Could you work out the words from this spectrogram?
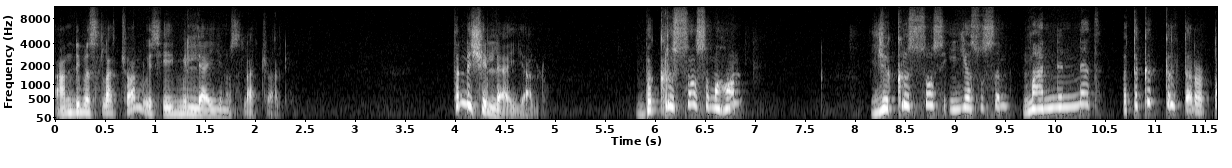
አንድ ይመስላችኋል ወይስ የሚለያይ ይመስላችኋል? ትንሽ ይለያያሉ። በክርስቶስ መሆን የክርስቶስ ኢየሱስን ማንነት በትክክል ተረድቶ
